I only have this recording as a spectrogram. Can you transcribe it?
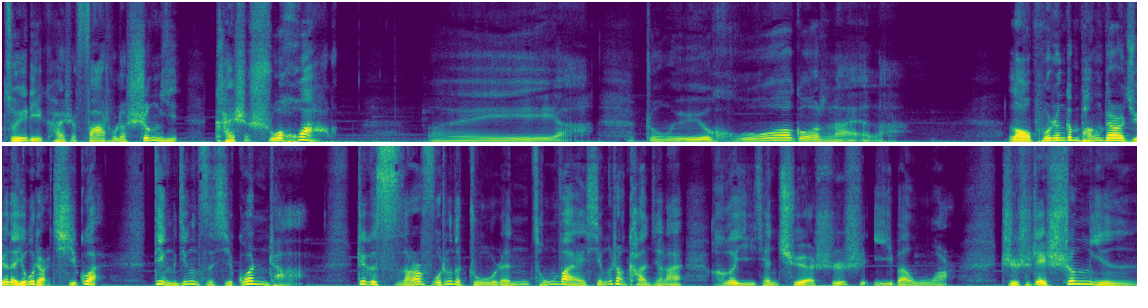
嘴里开始发出了声音，开始说话了。哎呀，终于活过来了！老仆人跟旁边觉得有点奇怪，定睛仔细观察，这个死而复生的主人，从外形上看起来和以前确实是一般无二，只是这声音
